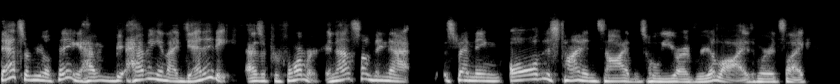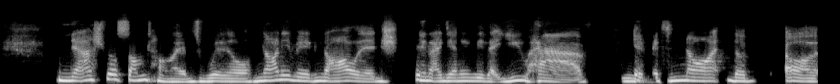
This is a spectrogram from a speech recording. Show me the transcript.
that's a real thing. Having having an identity as a performer. And that's something that spending all this time inside this whole year, I've realized where it's like Nashville sometimes will not even acknowledge an identity that you have mm. if it's not the uh,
